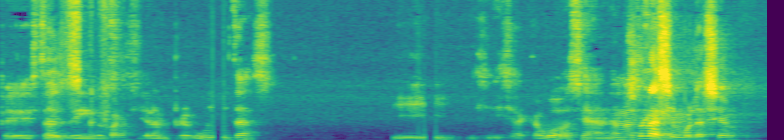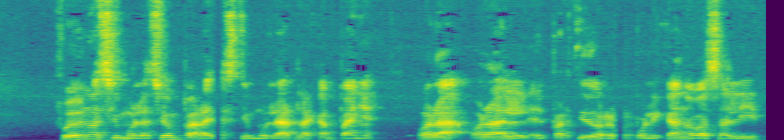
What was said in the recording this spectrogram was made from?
periodistas gringos que hicieran preguntas y, se acabó, o sea, nada más. Es una simulación. Fue una simulación para estimular la campaña. Ahora, ahora el, Partido Republicano va a salir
